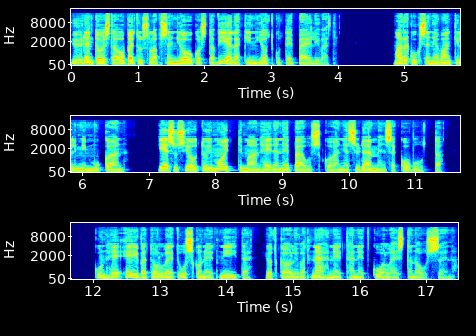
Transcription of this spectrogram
yhdentoista opetuslapsen joukosta vieläkin jotkut epäilivät. Markuksen evankelimin mukaan Jeesus joutui moittimaan heidän epäuskoaan ja sydämensä kovuutta, kun he eivät olleet uskoneet niitä, jotka olivat nähneet hänet kuolleista nousseena.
